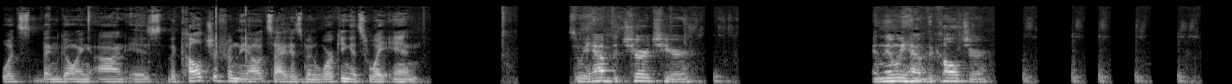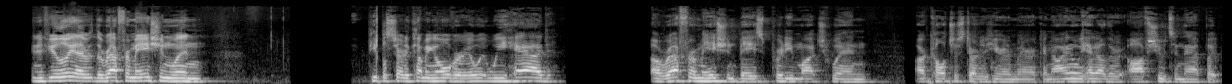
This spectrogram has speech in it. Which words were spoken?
what's been going on is the culture from the outside has been working its way in so we have the church here, and then we have the culture. And if you look at the Reformation, when people started coming over, it, we had a Reformation base pretty much when our culture started here in America. Now, I know we had other offshoots in that, but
